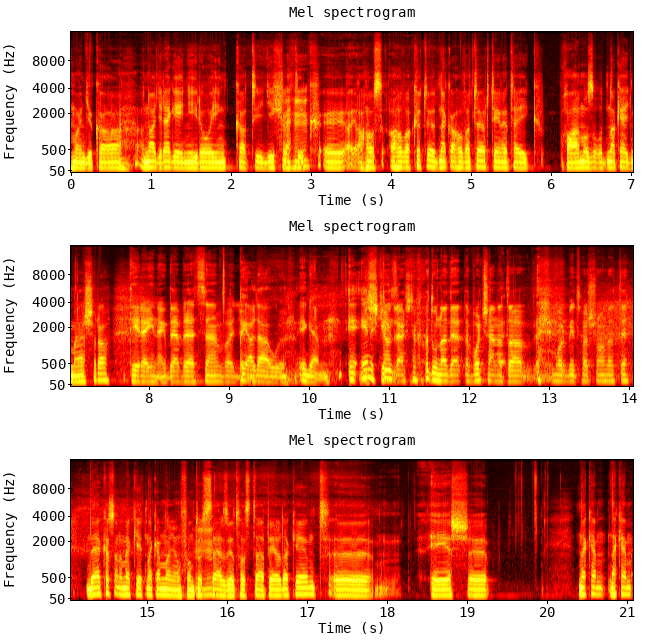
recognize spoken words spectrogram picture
mondjuk a, a nagy regényíróinkat így ihletik, uh-huh. ahhoz, ahova kötődnek, ahova történeteik halmozódnak egymásra. Téreinek Debrecen, vagy... Például, igen. Én, én is Andrásnak a Dunadelta, bocsánat a morbid hasonlat. De köszönöm, mert két nekem nagyon fontos uh-huh. szerzőt hoztál példaként, és nekem, nekem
